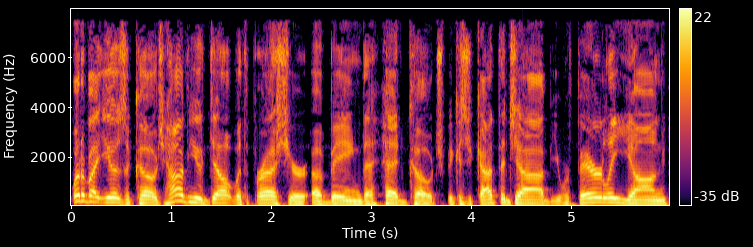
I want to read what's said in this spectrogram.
What about you as a coach? How have you dealt with the pressure of being the head coach? Because you got the job, you were fairly young,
